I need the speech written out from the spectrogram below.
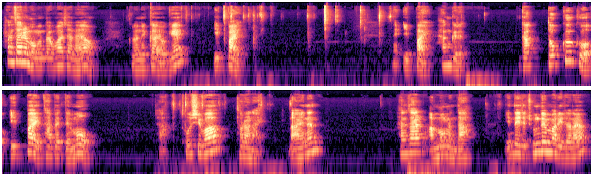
한 살을 먹는다고 하잖아요. 그러니까 여기에 이빠이 네, 이빠이 한 그릇 그러니까 떡국을 이빠이 타베테모 자, 도시와 덜하나이 나이는 한 살 안 먹는다. 근데 이제 존댓말이잖아요.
